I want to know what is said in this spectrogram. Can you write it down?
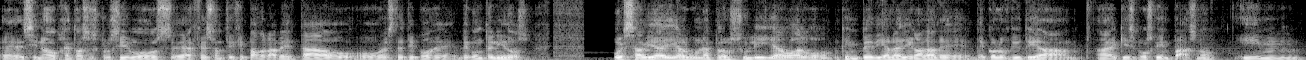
eh, si no objetos exclusivos, eh, acceso anticipado a la beta o, este tipo de contenidos, pues había ahí alguna clausulilla o algo que impedía la llegada de, Call of Duty a, Xbox Game Pass, ¿no? Y mm,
